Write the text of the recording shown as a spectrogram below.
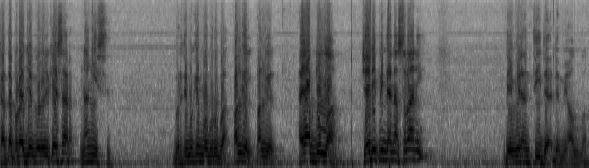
Kata prajurit Kaisar, nangis. Berarti mungkin mau berubah. Panggil, panggil. Hai Abdullah, jadi pindah Nasrani? Dia bilang, tidak demi Allah.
